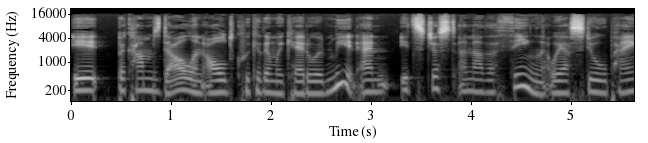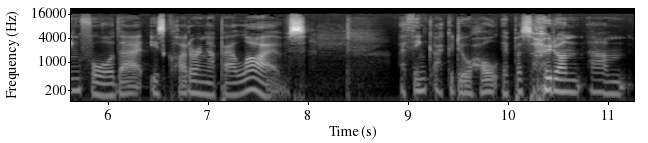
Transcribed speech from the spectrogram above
it becomes dull and old quicker than we care to admit. And it's just another thing that we are still paying for that is cluttering up our lives. I think I could do a whole episode on um,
